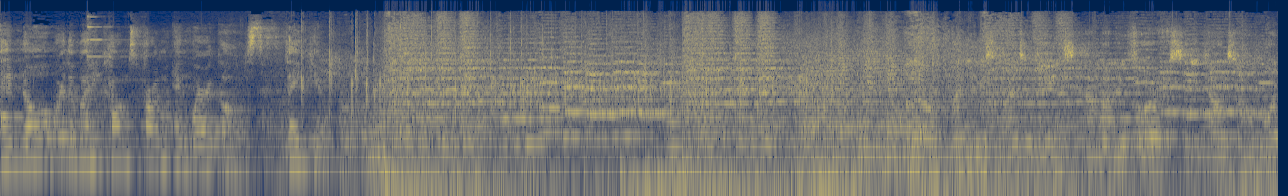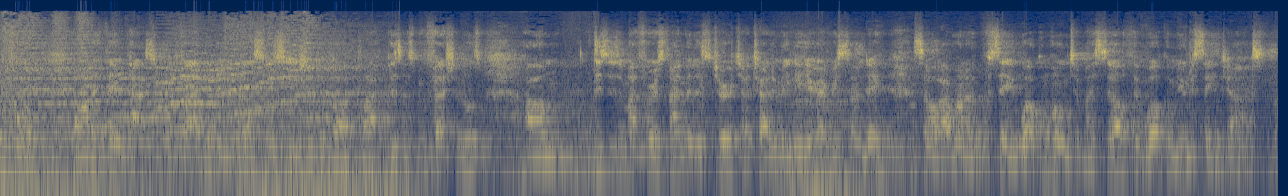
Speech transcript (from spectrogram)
and know where the money comes from and where it goes. Thank you. Name is Lorenzo Gaines, and I'm running for City Council Ward 4. I want to thank Pastor McFadden and the Association of uh, Black Business Professionals. Um, this isn't my first time in this church. I try to make it here every Sunday. So I want to say welcome home to myself and welcome you to St. John's.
